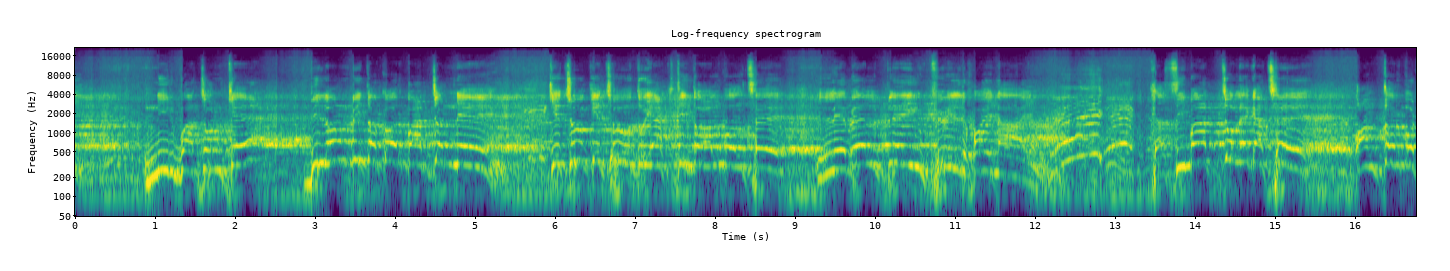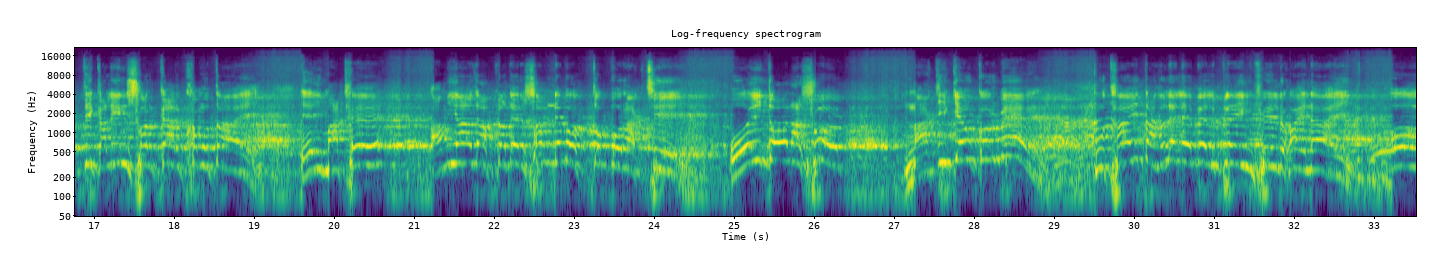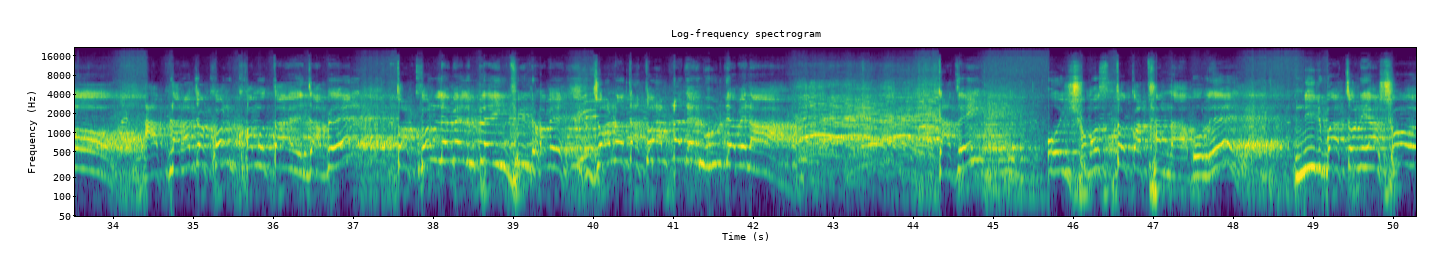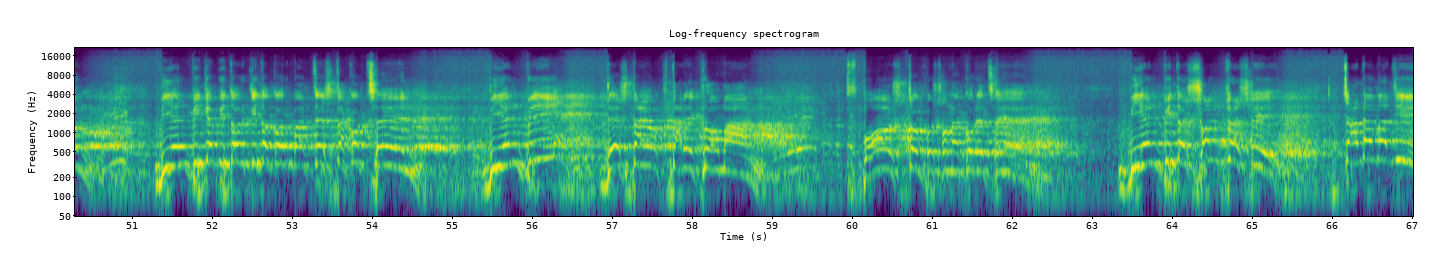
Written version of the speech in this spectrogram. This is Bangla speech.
নির্বাচনকে বিলম্বিত করবার জন্যে কিছু কিছু দুই একটি দল বলছে লেভেল প্লেইং ফিল্ড হয় নাই ফ্যাসিবাদ চলে গেছে অন্তর্বর্তীকালীন সরকার ক্ষমতায় এই মাঠে আমি আজ আপনাদের সামনে বক্তব্য রাখছি ওই দল আসুক নাকি কেউ করবে? কোথায় তাহলে লেভেল প্লেইং ফিল্ড হয় নাই? ও, আপনারা যখন ক্ষমতায় যাবেন, তখন লেভেল প্লেইং ফিল্ড হবে। জনতা তো আপনাদের ভোট দেবে না। কাজেই ওই সমস্ত কথা না বলে নির্বাচনে আসুন বিএনপিকে বিতর্কিত করবার চেষ্টা করছেন বিএনপি দেশনায়ক তারেক রহমান স্পষ্ট ঘোষণা করেছেন বিএনপি তো সন্ত্রাসী, চাঁদাবাজি,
